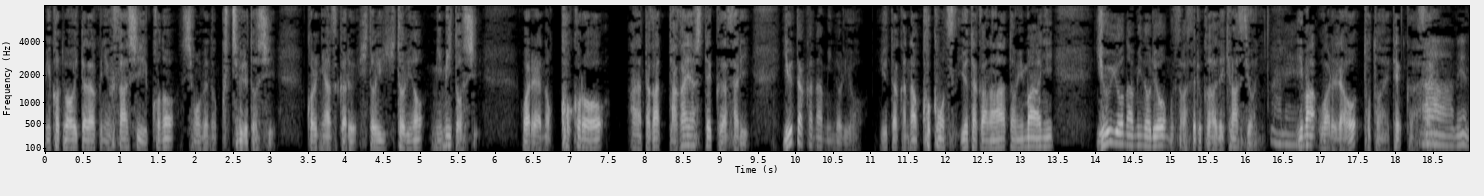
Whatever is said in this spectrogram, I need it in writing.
御言葉をいただくにふさわしいこのしもべの唇とし、これに預かる一人一人の耳とし、我らの心をあなたが耕してくださり、豊かな実りを、豊かな穀物、豊かなあなたの見舞いに、有用な実りを結ばせることができますようにアメ、ン今我らを整えてください。 아멘.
